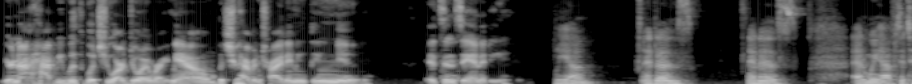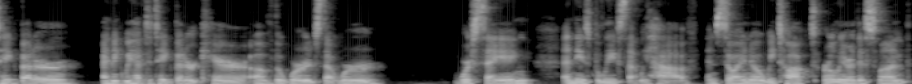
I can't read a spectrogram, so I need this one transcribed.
You're not happy with what you are doing right now, but you haven't tried anything new. It's insanity. Yeah, it is. It is. And we have to take better I think we have to take better care of the words that we're we're saying and these beliefs that we have. And so I know we talked earlier this month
